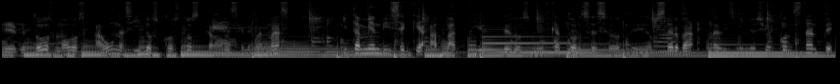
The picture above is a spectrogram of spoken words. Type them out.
eh, de todos modos, aún así los costos cada vez se elevan más. Y también dice que a partir de 2014 se eh, observa una disminución constante.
